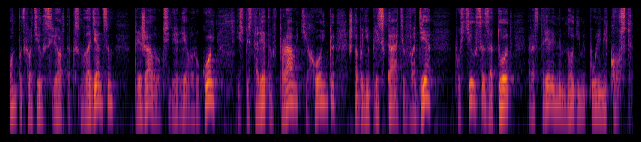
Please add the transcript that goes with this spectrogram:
Он подхватил сверток с младенцем, прижал его к себе левой рукой и с пистолетом в правой тихонько, чтобы не плескать в воде, пустился за тот расстрелянный многими пулями куст.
